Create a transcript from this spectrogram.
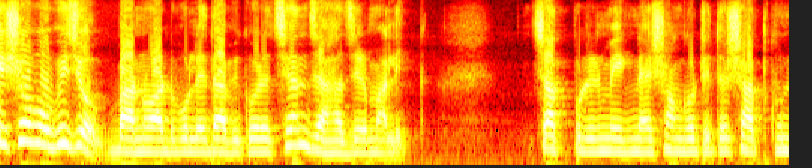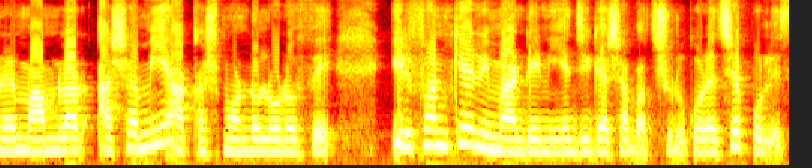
এইসব অভিযোগ বানোয়াট বলে দাবি করেছেন জাহাজের মালিক। চাঁদপুরের মেঘনায় সংগঠিত সাত খুনের মামলার আসামি আকাশমণ্ডল ওরফে ইরফানকে রিমান্ডে নিয়ে জিজ্ঞাসাবাদ শুরু করেছে পুলিশ।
